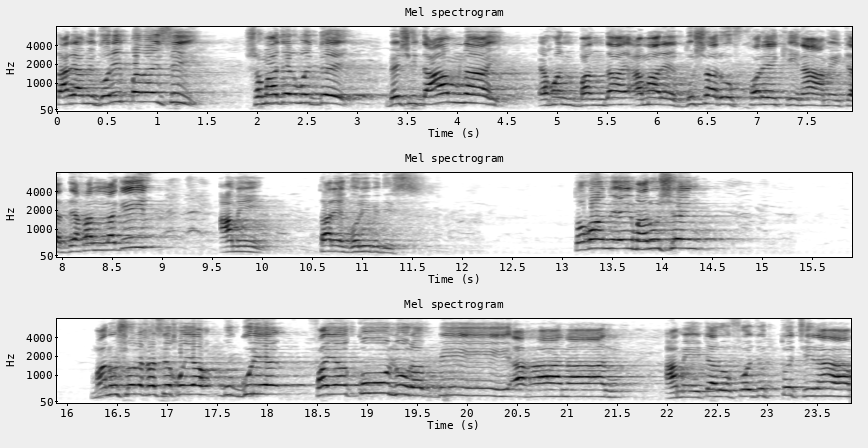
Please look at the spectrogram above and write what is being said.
তারে আমি গরিব বানাইছি। সমাজের মধ্যে বেশি দাম নাই এখন বান্দায় আমারে দোষারোপ করে কিনা আমি এটা দেখার লাগি আমি তারে গরিবি দিস। তখন এই মানুষে মানুষের কাছে কইয়া ঘুরে ফায়াকুলু রব্বি আহানান। আমি এটার উপযুক্ত ছিলাম,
